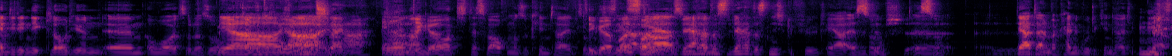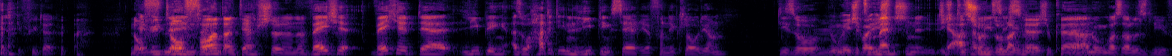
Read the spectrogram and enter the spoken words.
Kennt ihr die Nickelodeon ähm, Awards oder so? Ja, ja, ja. Oh mein Digga. Gott, das war auch immer so Kindheit. So Digga, am Wer, wer, hat das, wer hat das nicht gefühlt? Ja, ist so. dem, Ist so. äh, Der hatte einfach keine gute Kindheit, wer es nicht gefühlt hat. No, no front an der Stelle, ne? Welche, welche der Liebling, also hattet ihr eine Lieblingsserie von Nickelodeon? Die so Junge, ich mit war so ich, Menschen in ich, das ist schon so lange her, ich habe keine Ja. Ahnung, was alles lief.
